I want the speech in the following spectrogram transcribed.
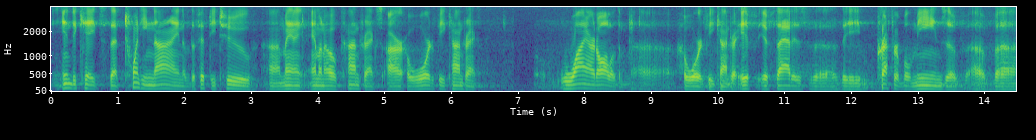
indicates that 29 of the 52 uh, M&O contracts are award fee contracts. Why aren't all of them uh, award fee contract, If if that is the the preferable means of of uh,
